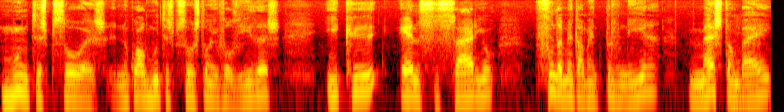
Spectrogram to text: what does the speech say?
muitas pessoas, no qual muitas pessoas estão envolvidas e que é necessário fundamentalmente prevenir, mas também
